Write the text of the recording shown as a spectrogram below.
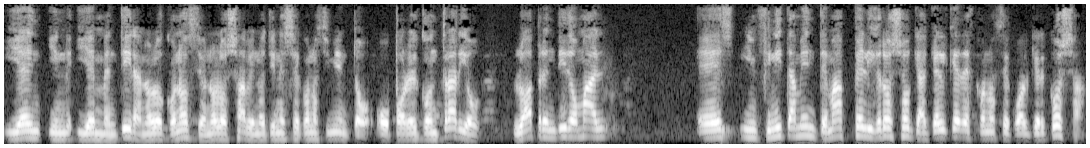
y es, mentira, no lo conoce o no lo sabe, no tiene ese conocimiento, o por el contrario, lo ha aprendido mal, es infinitamente más peligroso que aquel que desconoce cualquier cosa,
